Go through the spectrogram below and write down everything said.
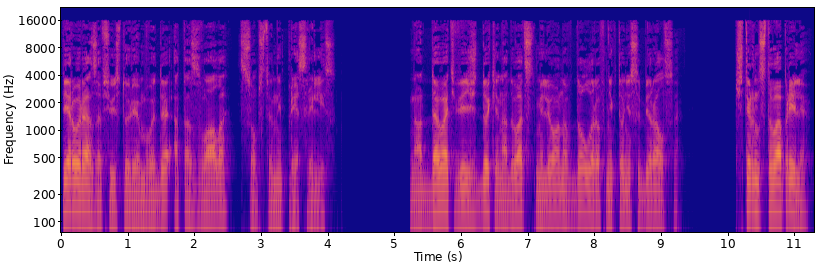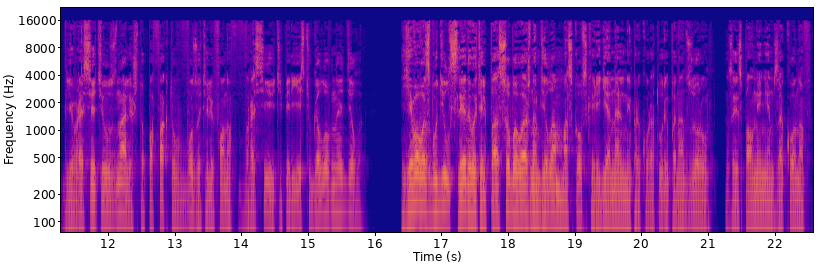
Первый раз за всю историю МВД отозвала собственный пресс-релиз. Но отдавать вещдоки на 20 миллионов долларов никто не собирался. 14 апреля в Евросети узнали, что по факту ввоза телефонов в Россию теперь есть уголовное дело. Его возбудил следователь по особо важным делам Московской региональной прокуратуры по надзору за исполнением законов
